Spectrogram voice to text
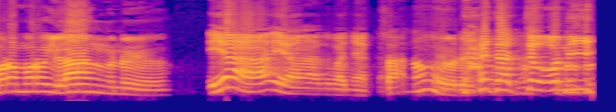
moro-moro hilang ngono ya. Iya, iya kebanyakan. Sakno ya udah. Cacok nih.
